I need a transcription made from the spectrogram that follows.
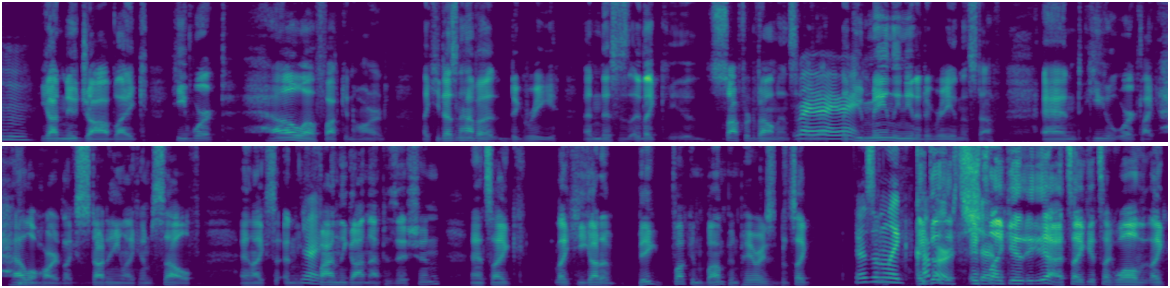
Mhm. he got a new job. Like he worked hella fucking hard. Like he doesn't have a degree, and this is like software development. Right, like, that. right, like you mainly need a degree in this stuff, and he worked like hella hard, like studying like himself, and like and he Right. finally got in that position, and it's like like he got a big fucking bump in pay raise, but it's like doesn't like it cover doesn't- shit. It's like it, yeah, it's like it's like well, like,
